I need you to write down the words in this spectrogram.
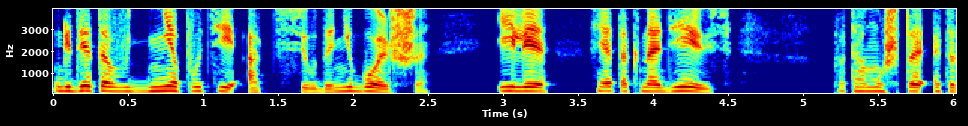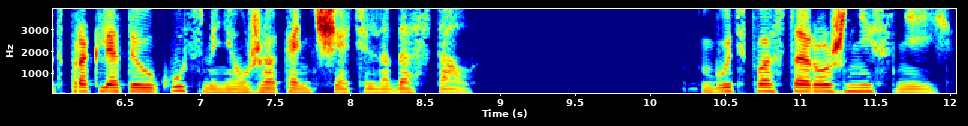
где-то в дне пути отсюда, не больше. Или, я так надеюсь, потому что этот проклятый укус меня уже окончательно достал. Будь поосторожней с ней,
